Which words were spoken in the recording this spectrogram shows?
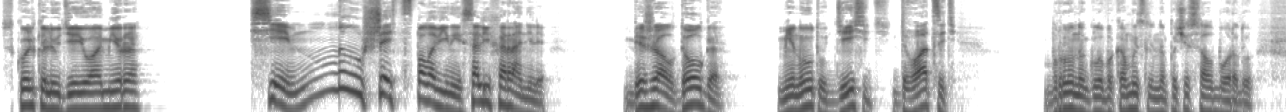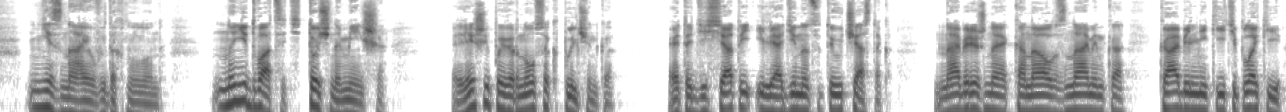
Сколько людей у Амира? Семь, ну, шесть с половиной, Салиха ранили. Бежал долго? Минуту, десять, двадцать. Бруно глубокомысленно почесал бороду. «Не знаю», — выдохнул он. «Но не двадцать, точно меньше». Леший повернулся к Пыльченко. «Это десятый или одиннадцатый участок. Набережная, канал, знаменка, кабельники и теплаки.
